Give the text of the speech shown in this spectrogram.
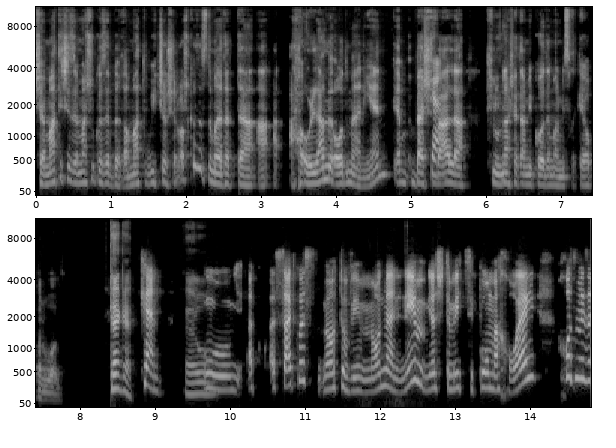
שמעתי שזה משהו כזה ברמת Witcher 3 כזה, זאת אומרת, אתה, העולם מאוד מעניין, בהשוואה כן. לתלונה שהייתה מקודם על משחקי open world. כן, כן. כן, אה, הוא... ה side quest מאוד טובים, מאוד מעניינים, יש תמיד סיפור מאחורי, חוץ מזה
